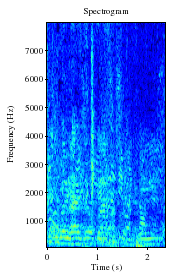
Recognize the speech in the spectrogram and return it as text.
Everybody has their own glasses, champagne.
